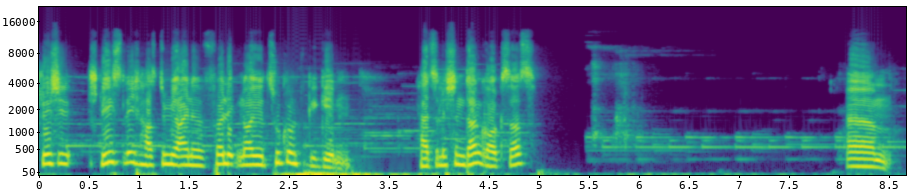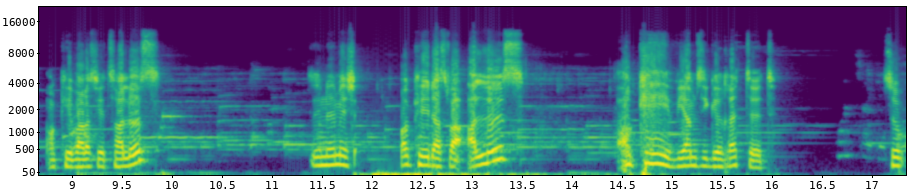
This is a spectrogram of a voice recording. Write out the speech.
Schließlich, schließlich hast du mir eine völlig neue Zukunft gegeben. Herzlichen Dank, Roxas. Ähm, okay, war das jetzt alles? Sie mich... Okay, das war alles. Okay, wir haben sie gerettet. So...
